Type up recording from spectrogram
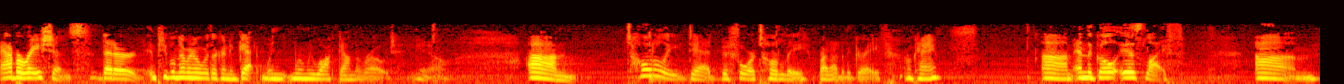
aberrations that are, and people never know what they're going to get when, when we walk down the road, you know. Um, totally dead before totally brought out of the grave, okay? Um, and the goal is life. Um,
